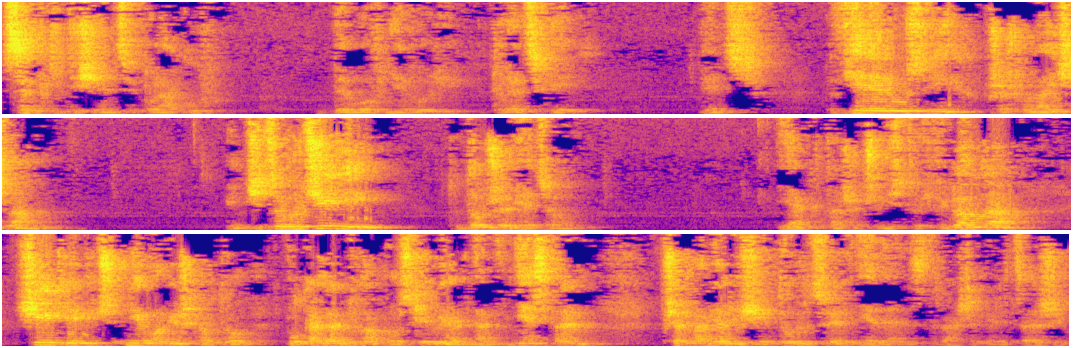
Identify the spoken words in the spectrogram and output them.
Setki tysięcy Polaków było w niewoli tureckiej, więc wielu z nich przeszło na islam. Więc ci, co wrócili, to dobrze wiedzą, jak ta rzeczywistość wygląda. Sienkiewicz nie omieszkał to pokazać ducha polskiego, jak nad Dniestrem przeprawiali się Turcy. Jeden z naszych rycerzy,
